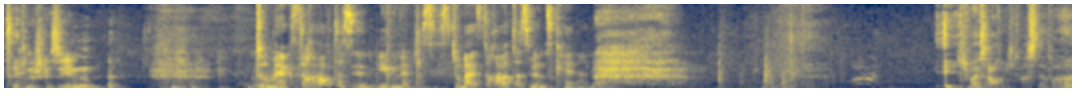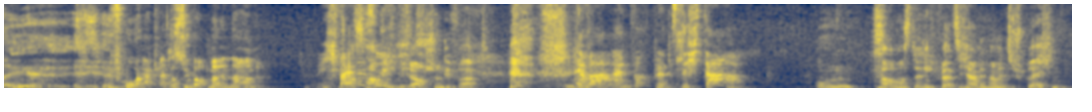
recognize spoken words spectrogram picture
Technisch gesehen. Du merkst doch auch, dass irgend- irgendetwas ist. Du weißt doch auch, dass wir uns kennen. Ich weiß auch nicht, was da war. Woher kanntest du überhaupt meinen Namen? Ich weiß Das es habe ich nicht. mich auch schon gefragt. Er war einfach plötzlich da. Und Warum hast du eigentlich plötzlich angefangen zu sprechen?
